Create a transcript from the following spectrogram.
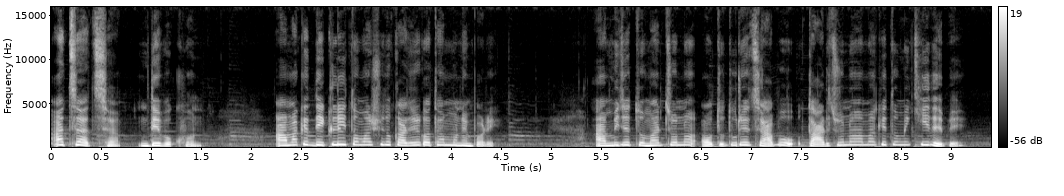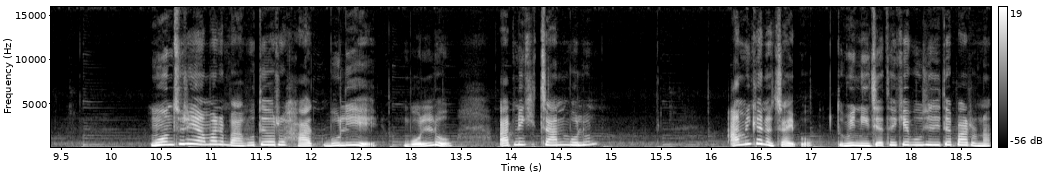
আচ্ছা আচ্ছা দেবক্ষণ আমাকে দেখলেই তোমার শুধু কাজের কথা মনে পড়ে। আমি যে তোমার জন্য অত দূরে যাব, তার জন্য আমাকে তুমি কি দেবে? মঞ্জুরি আমার বাহুতে ওর হাত বুলিয়ে বলল, আপনি কি চান বলুন? আমি কেন চাইব? তুমি নিজে থেকে বুঝে দিতে পারো না।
